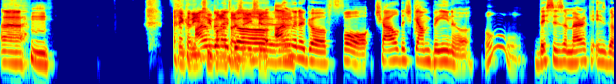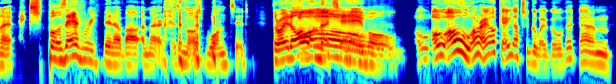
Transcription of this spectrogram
Uh, hmm. Think of the I'm YouTube gonna go. monetization. I'm gonna go for Childish Gambino. Oh, This is America. He's gonna expose everything about America's Most Wanted. Throw it all on the Oh. table. Oh, oh, oh, all right, okay, that's a good way to go with it. Um,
